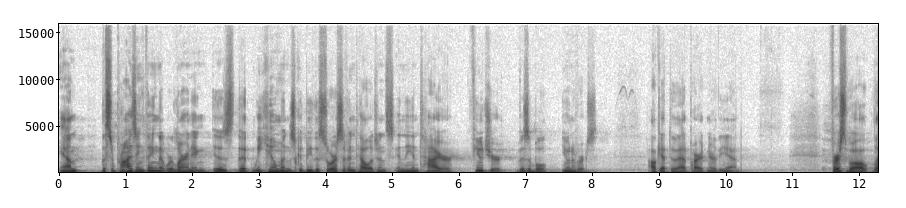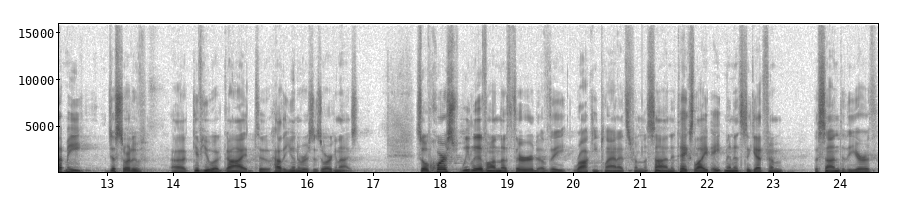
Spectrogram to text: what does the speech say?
And the surprising thing that we're learning is that we humans could be the source of intelligence in the entire future visible universe. I'll get to that part near the end. First of all, let me just sort of uh, give you a guide to how the universe is organized. So, of course, we live on the third of the rocky planets from the Sun. It takes light eight minutes to get from the Sun to the Earth,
